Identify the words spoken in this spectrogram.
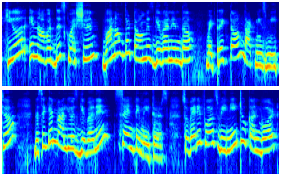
here in our this question one of the term is given in the metric term that means meter. The second value is given in centimeters. So very first we need to convert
